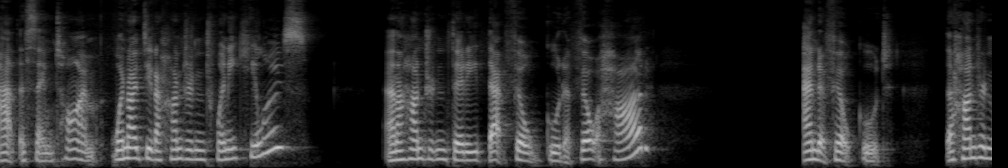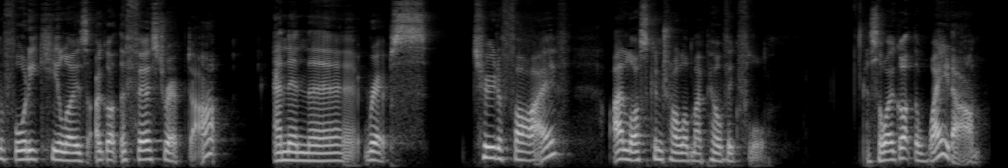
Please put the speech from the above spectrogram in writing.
at the same time, when I did 120 kilos and 130, that felt good. It felt hard and it felt good. The 140 kilos, I got the first rep up, and then the reps two to five, I lost control of my pelvic floor. So I got the weight up,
